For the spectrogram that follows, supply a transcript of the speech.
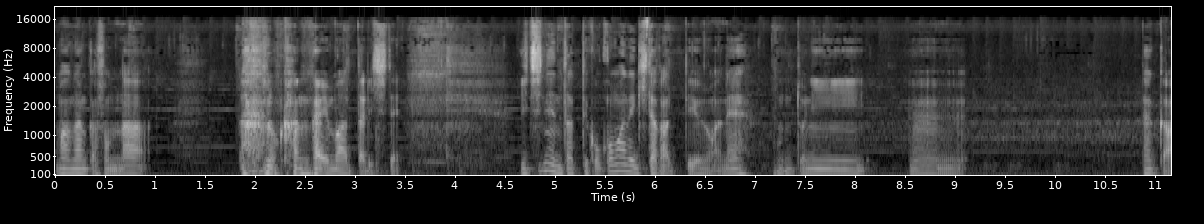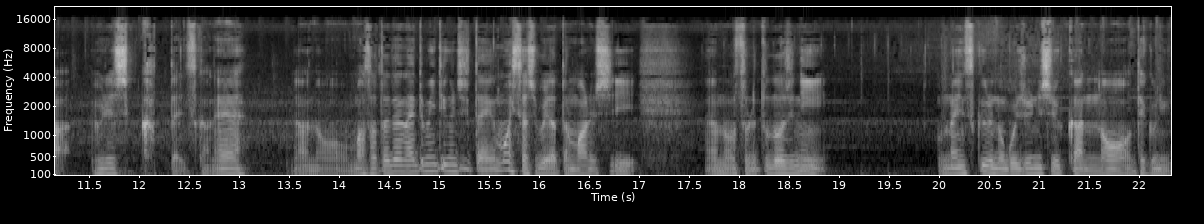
まあなんかそんな あの考えもあったりして。1年経ってここまで来たかっていうのはね本当にうんなんか嬉しかったですかね。あの、まあ、サタデーナイトミーティング自体も久しぶりだったのもあるしあのそれと同時にオンラインスクールの52週間のテクニ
